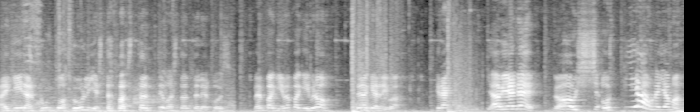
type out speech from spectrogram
Hay que ir al punto azul y está bastante, bastante lejos Ven pa' aquí, ven pa' aquí, bro Estoy aquí arriba Crack ¡Ya viene! ¡No! ¡Hostia! ¡Una llama!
